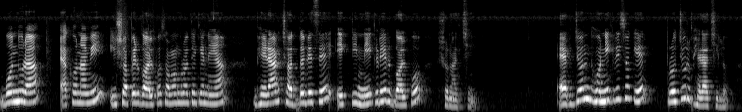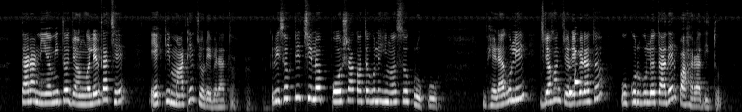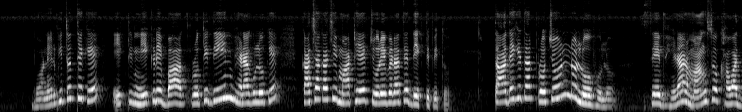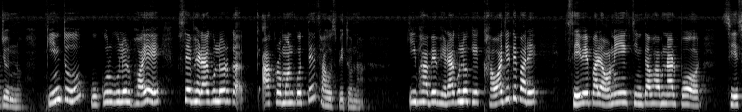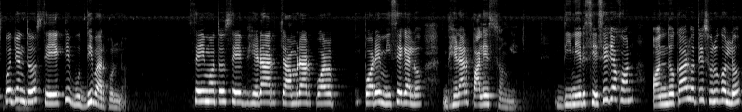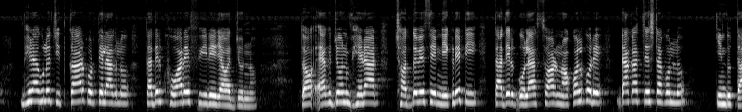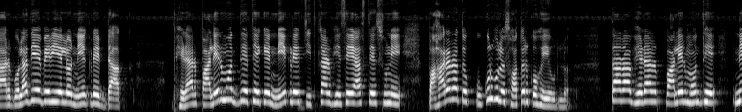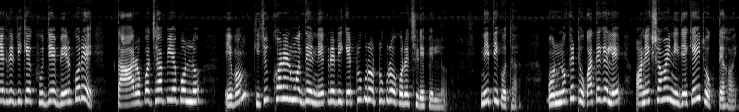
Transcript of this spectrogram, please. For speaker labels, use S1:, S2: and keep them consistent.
S1: বন্ধুরা, এখন আমি ঈশপের গল্প সমগ্র থেকে নেয়া ভেড়ার ছদ্মবেশে একটি নেকড়ের গল্প শোনাচ্ছি। একজন ধনী কৃষকের প্রচুর ভেড়া ছিল। তারা নিয়মিত জঙ্গলের কাছে একটি মাঠে চড়ে বেড়াতো। কৃষকটির ছিল পোষা কতগুলি হিংস্র কুকুর। ভেড়াগুলি যখন চড়ে বেড়াতো, কুকুরগুলো তাদের পাহারা দিত। বনের ভিতর থেকে একটি নেকড়ে বাঘ প্রতিদিন ভেড়াগুলোকে কাছাকাছি মাঠে চড়ে বেড়াতে দেখতে পেত। তা দেখে তার প্রচণ্ড লোভ হলো। সে ভেড়ার মাংস খাওয়ার জন্য। কিন্তু কুকুরগুলোর ভয়ে সে ভেড়াগুলোর আক্রমণ করতে সাহস পেত না। কীভাবে ভেড়াগুলোকে খাওয়া যেতে পারে, সে ব্যাপারে অনেক চিন্তাভাবনার পর শেষ পর্যন্ত সে একটি বুদ্ধি বার করল। সেই মতো সে ভেড়ার চামড়ার পর মিশে গেল ভেড়ার পালের সঙ্গে। দিনের শেষে যখন অন্ধকার হতে শুরু করল, ভেড়াগুলো চিৎকার করতে লাগল তাদের খোয়ারে ফিরে যাওয়ার জন্য। তো একজন ভেড়ার ছদ্মবেশে নেকড়েটি তাদের গোলার স্বর নকল করে ডাকার চেষ্টা করল। কিন্তু তার গোলা দিয়ে বেরিয়ে এলো নেকড়ের ডাক। ভেড়ার পালের মধ্যে থেকে নেকড়ে চিৎকার ভেসে আসতে শুনে পাহারারত কুকুরগুলো সতর্ক হয়ে উঠল। তারা ভেড়ার পালের মধ্যে নেকড়েটিকে খুঁজে বের করে তার ওপর ঝাঁপিয়ে পড়ল এবং কিছুক্ষণের মধ্যে নেকড়েটিকে টুকরো টুকরো করে ছিঁড়ে ফেলল। নীতি কথা? অন্যকে ঠকাতে গেলে অনেক সময় নিজেকেই ঠকতে হয়।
